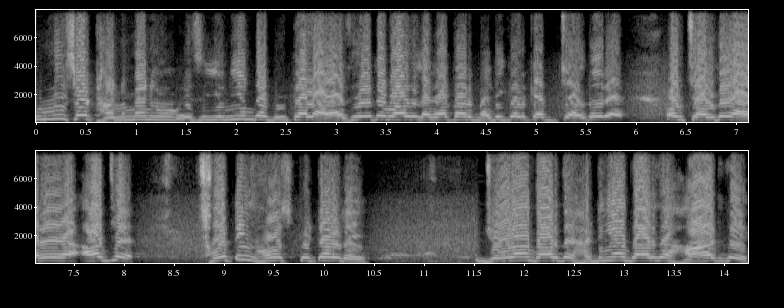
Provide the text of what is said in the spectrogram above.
1998 ਨੂੰ ਇਸ ਯੂਨੀਅਨ ਦਾ ਬੂਟਾ ਲਾਇਆ ਸੀ। ਉਹ ਤੋਂ ਬਾਅਦ ਲਗਾਤਾਰ ਮੈਡੀਕਲ ਕੈਂਪ ਚੱਲਦੇ ਰਹੇ ਔਰ ਚੱਲਦੇ ਆ ਰਹੇ ਆ। ਅੱਜ ਛੋਟੀ ਹਸਪੀਟਲ ਦੇ ਜੋੜਾਂ ਦਰਦ, ਹੱਡੀਆਂ ਦਰਦ ਹਾਰਟ ਦੇ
